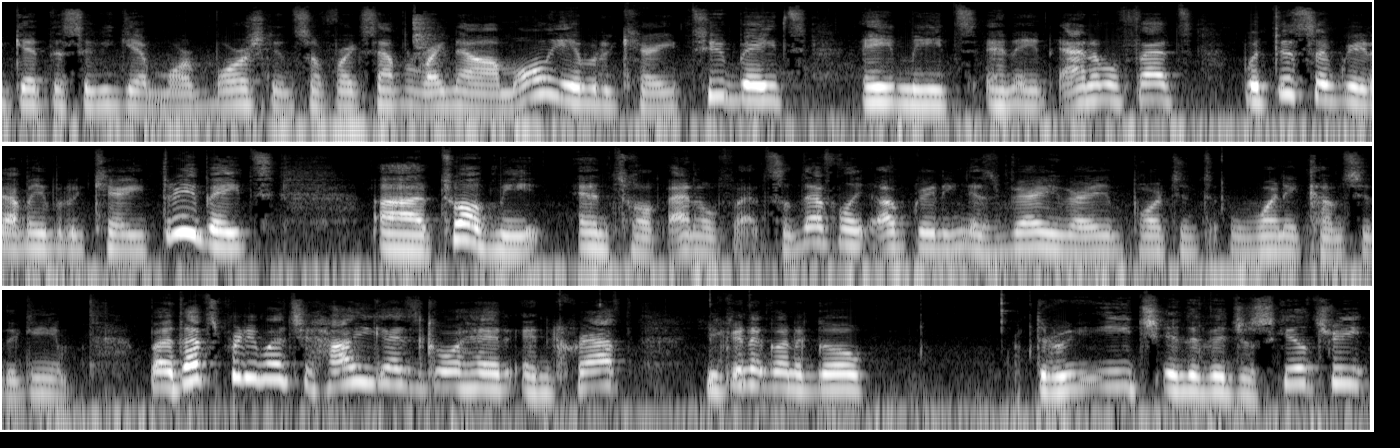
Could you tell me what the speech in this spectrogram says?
get this if you get more boreskin. So, for example, right now I'm only able to carry two baits, eight meats, and eight animal fats. With this upgrade, I'm able to carry three baits. Uh, 12 meat and 12 animal fat. So definitely upgrading is very, very important when it comes to the game. But that's pretty much how you guys go ahead and craft. You're gonna gonna go through each individual skill tree,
